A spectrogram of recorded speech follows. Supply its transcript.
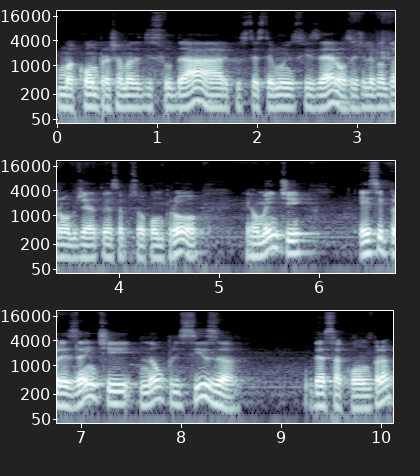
uma compra chamada de sudar, que os testemunhos fizeram, ou seja, levantaram um objeto e essa pessoa comprou, realmente esse presente não precisa dessa compra,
